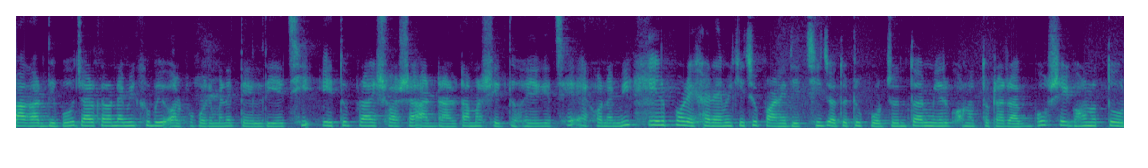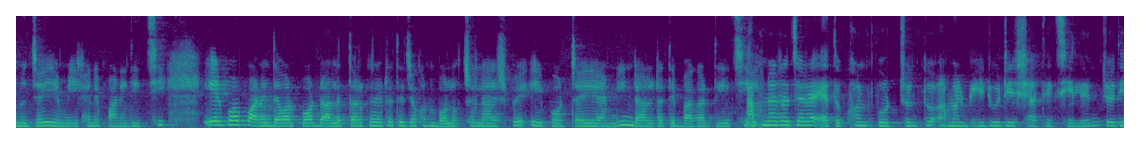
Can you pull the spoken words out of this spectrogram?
বাগার দিব, যার কারণে আমি খুবই অল্প পরিমাণে তেল দিয়েছি। এই তো প্রায় শশা আর ডালটা আমার সিদ্ধ হয়ে গেছে। এখন আমি, এরপর এখানে আমি কিছু পানি দিচ্ছি যতটুকু পর্যন্ত আমি এর ঘনত্বটা রাখব। সেই ঘনত্ব অনুযায়ী আমি এখানে পানি দিচ্ছি। এরপর পানি দেওয়ার পর ডালের তরকারিটাতে যখন বলক চলে আসবে। এই পর্যায়ে আমি ডালটাতে বাগার দিয়েছি। আপনারা যারা এতক্ষণ পর্যন্ত আমার ভিডিওটির সাথে ছিলেন, যদি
